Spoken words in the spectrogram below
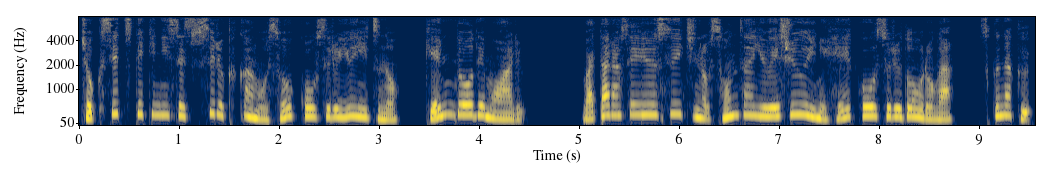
直接的に接する区間を走行する唯一の県道でもある。渡良瀬遊水地の存在ゆえ周囲に並行する道路が少なく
